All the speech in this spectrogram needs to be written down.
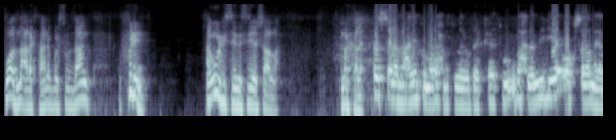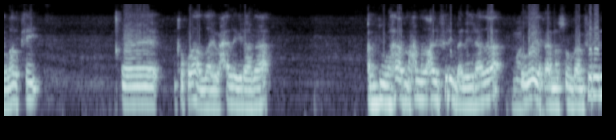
waadna aragtaane bal suldaan fidin. Aan warkiisayna siiya insha allah mar kale. Asalaamu calaykum waraxmat ullahi wabarakaatu ubaxda media waa ku salaamaya walaalkay ninka kula hadlayo waxaa la yidhahdaa cabdiwahaab maxamed cali firin baa la yidhahdaa oo loo yaqaano suldaan firin.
